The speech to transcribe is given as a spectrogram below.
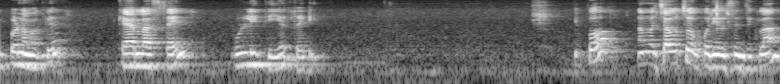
இப்போ நமக்கு கேரளா ஸ்டைல் உள்ளி தீயல் ரெடி இப்போது நம்ம சவுச்சவ் பொரியல் செஞ்சுக்கலாம்.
